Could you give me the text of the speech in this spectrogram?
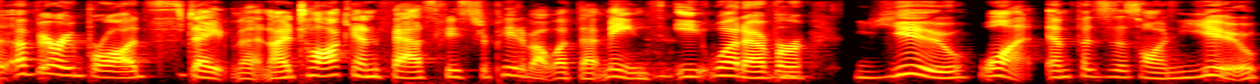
a, a very broad statement and i talk in fast feast repeat about what that means eat whatever you want emphasis on you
